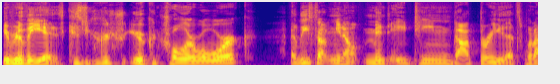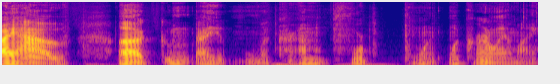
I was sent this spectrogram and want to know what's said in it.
It really is because your your controller will work. At least on you know Mint 18.3. That's what I have. Uh, I I'm four point. What kernel am I?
